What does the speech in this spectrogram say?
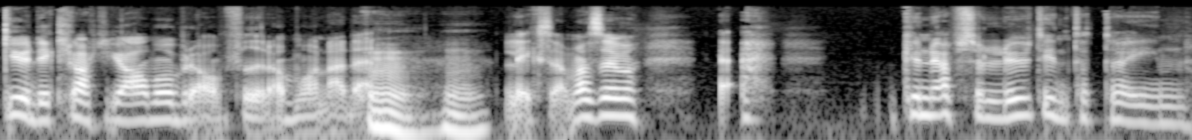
gud det är klart jag mår bra om fyra månader. Liksom. Alltså, eh, kunde absolut inte ta in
